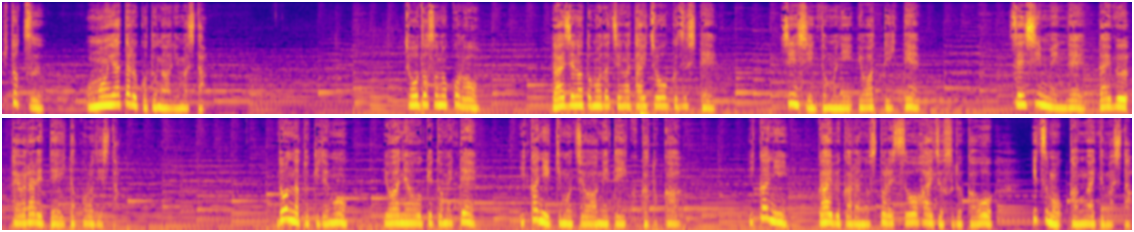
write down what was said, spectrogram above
一つ思い当たることがありました。ちょうどその頃大事な友達が体調を崩して心身ともに弱っていて精神面でだいぶ頼られていた頃でしたどんな時でも弱音を受け止めていかに気持ちを上げていくかとかいかに外部からのストレスを排除するかをいつも考えてました。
